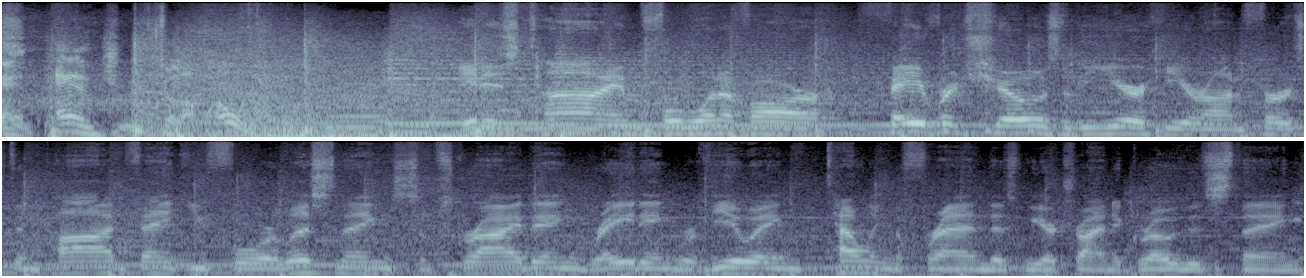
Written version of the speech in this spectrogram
and Andrew Fillipponi. It is time for one of our favorite shows of the year here on First and Pod. Thank you for listening, subscribing, rating, reviewing, telling a friend as we are trying to grow this thing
